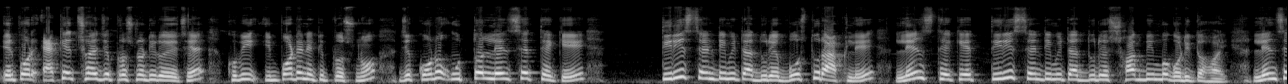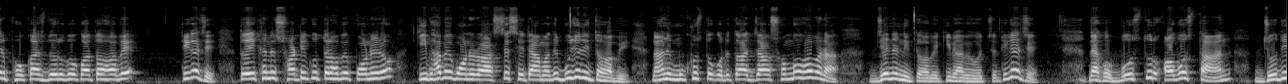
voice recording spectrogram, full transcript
এরপর একের ছয় যে প্রশ্নটি রয়েছে, খুবই ইম্পর্টেন্ট একটি প্রশ্ন যে কোনো উত্তর লেন্সের থেকে তিরিশ সেন্টিমিটার দূরে বস্তু রাখলে লেন্স থেকে তিরিশ সেন্টিমিটার দূরে সদ্বিম্ব গঠিত হয়। লেন্সের ফোকাস দৈর্ঘ্য কত হবে? ঠিক আছে? তো এখানে সঠিক উত্তর হবে পনেরো। কীভাবে পনেরো আসছে সেটা আমাদের বুঝে নিতে হবে। নাহলে মুখস্থ করে তো আর যাওয়া সম্ভব হবে না। জেনে নিতে হবে কীভাবে হচ্ছে, ঠিক আছে? দেখো, বস্তুর অবস্থান যদি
